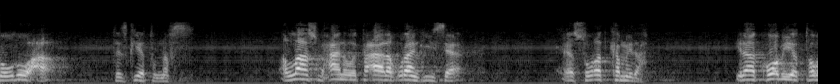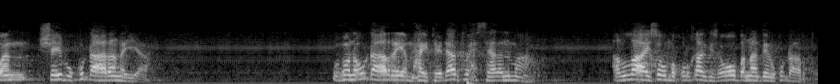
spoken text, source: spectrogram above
mawduuca taskiyat nafs. Allah subxaana wa tacaala qur'aankiisa suurad ka mid ah. Ilaa koob iyo toban shay buu ku dhaaranayaa wuxuuna u dhaaranaya maxay tahay? Dhaartu wax sahlan ma aha allah isagu makhluuqaadkiisa uga banaanta inu ku dhaarto.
